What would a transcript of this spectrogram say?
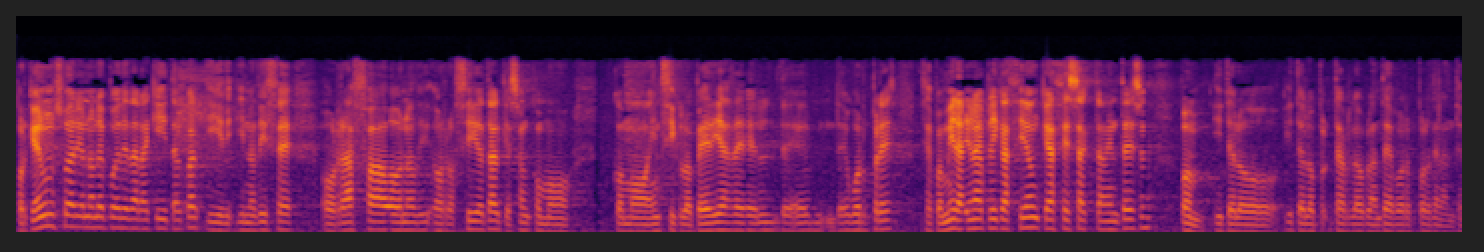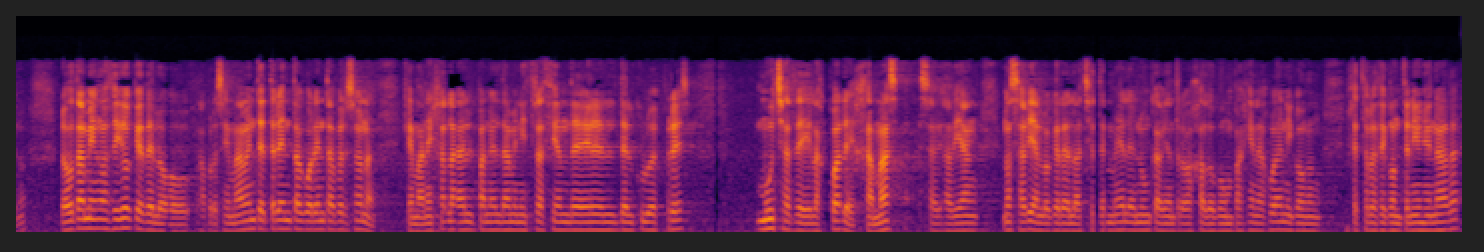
¿por qué un usuario no le puede dar aquí tal cual? Y, nos dice, o Rafa o, o Rocío tal, que son como como enciclopedias de, WordPress. Dice, pues mira, hay una aplicación que hace exactamente eso, ¡pum! y te lo, y te lo, plantea por, delante. ¿no? Luego también os digo que de los aproximadamente 30 o 40 personas que manejan el panel de administración del, del Club Express, muchas de las cuales jamás no sabían lo que era el HTML, nunca habían trabajado con páginas web ni con gestores de contenido ni nada.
